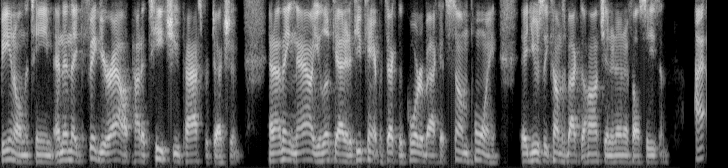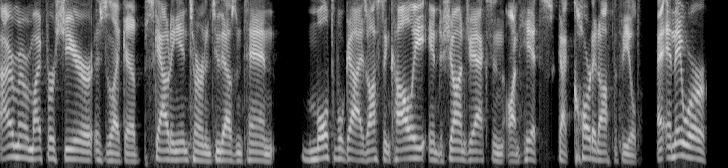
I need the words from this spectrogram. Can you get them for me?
being on the team. And then they'd figure out how to teach you pass protection. And I think now you look at it, if you can't protect the quarterback at some point, it usually comes back to haunt you in an NFL season. I, I remember my first year as like a scouting intern in 2010 multiple guys, Austin Collie and DeSean Jackson on hits, got carted off the field. And they were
